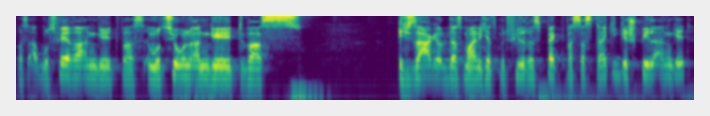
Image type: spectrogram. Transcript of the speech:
was Atmosphäre angeht, was Emotionen angeht, was ich sage, und das meine ich jetzt mit viel Respekt, was das dreckige Spiel angeht.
